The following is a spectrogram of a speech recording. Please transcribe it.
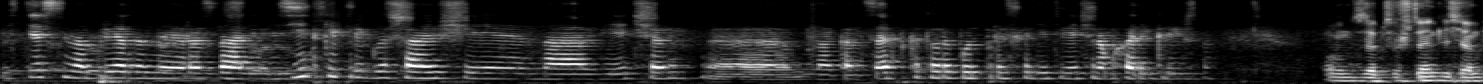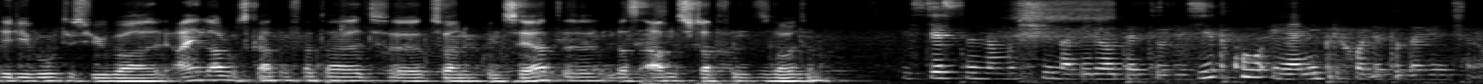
Естественно, преданные раздали визитки, приглашающие на вечер, э, на концерт, который будет происходить вечером Хари Кришна. Und selbstverständlich haben die Devotis überall Einladungskarten verteilt äh, zu einem Konzert, äh, das abends stattfinden sollte. Естественно, мужчина берет эту визитку, и они приходят туда вечером.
